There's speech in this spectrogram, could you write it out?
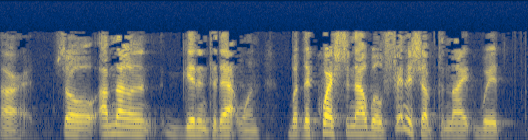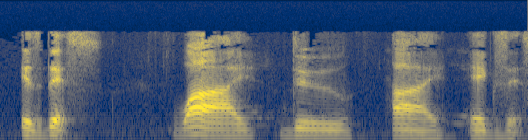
All right. So I'm not going to get into that one. But the question I will finish up tonight with is this. Why do I exist?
